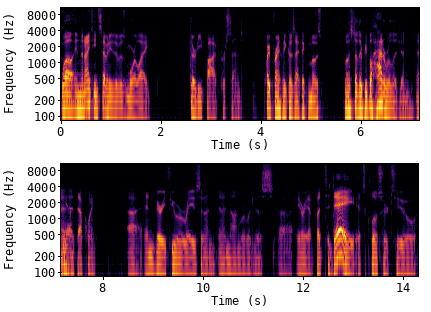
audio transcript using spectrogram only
Well, in the 1970s, it was more like 35%. Quite frankly, because I think most most other people had a religion uh, Yeah. at that point, uh, and very few were raised in a, in a non-religious uh, area. But today, it's closer to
